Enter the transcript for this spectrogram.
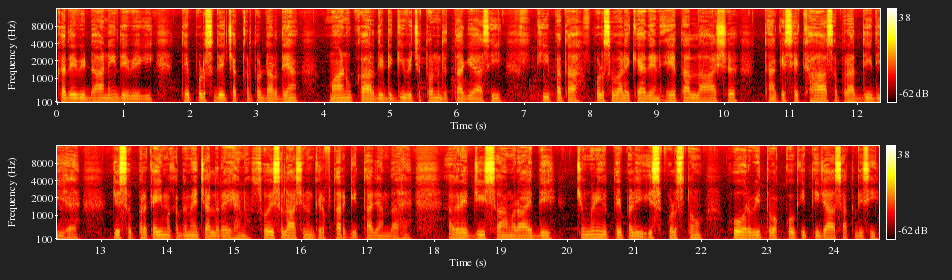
ਕਦੇ ਵੀ ਡਾਹ ਨਹੀਂ ਦੇਵੇਗੀ ਤੇ ਪੁਲਿਸ ਦੇ ਚੱਕਰ ਤੋਂ ਡਰਦਿਆਂ ਮਾਂ ਨੂੰ ਕਾਰ ਦੀ ਡਿੱਗੀ ਵਿੱਚ ਤੁੰਨ ਦਿੱਤਾ ਗਿਆ ਸੀ। ਕੀ ਪਤਾ ਪੁਲਿਸ ਵਾਲੇ ਕਹਿ ਦੇਣ, ਇਹ ਤਾਂ ਲਾਸ਼ ਤਾਂ ਕਿਸੇ ਖਾਸ ਅਪਰਾਧੀ ਦੀ ਹੈ, ਜਿਸ ਉੱਪਰ ਕਈ ਮੁਕੱਦਮੇ ਚੱਲ ਰਹੇ ਹਨ। ਸੋ ਇਸ ਲਾਸ਼ ਨੂੰ ਗ੍ਰਿਫਤਾਰ ਕੀਤਾ ਜਾਂਦਾ ਹੈ। ਅੰਗਰੇਜ਼ੀ ਸਾਮਰਾਜ ਦੀ ਚੁੰਗਣੀ ਉੱਤੇ ਪਲੀ ਇਸ ਪੁਲਿਸ ਤੋਂ ਹੋਰ ਵੀ ਤਵੱਕੋ ਕੀਤੀ ਜਾ ਸਕਦੀ ਸੀ।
